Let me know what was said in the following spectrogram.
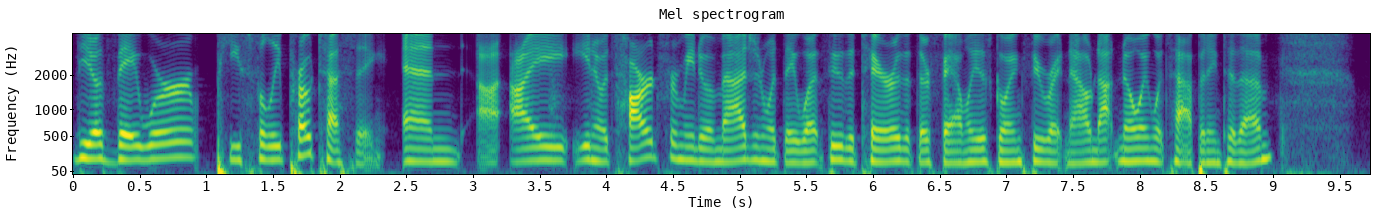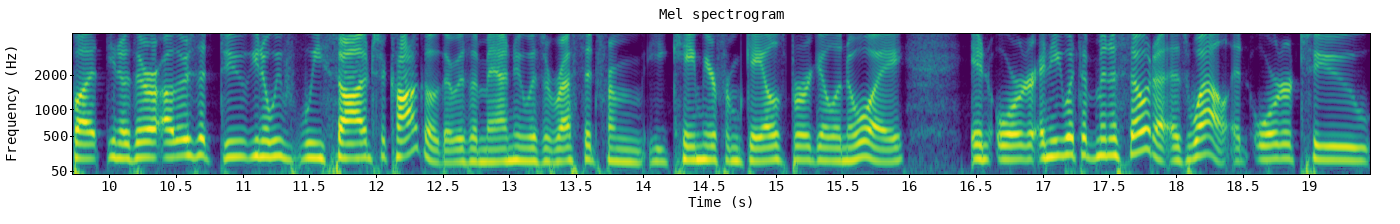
you know they were peacefully protesting. And I, I, you know, it's hard for me to imagine what they went through, the terror that their family is going through right now, not knowing what's happening to them. But you know, there are others that do. You know, we we saw in Chicago there was a man who was arrested from. He came here from Galesburg, Illinois, in order, and he went to Minnesota as well in order to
